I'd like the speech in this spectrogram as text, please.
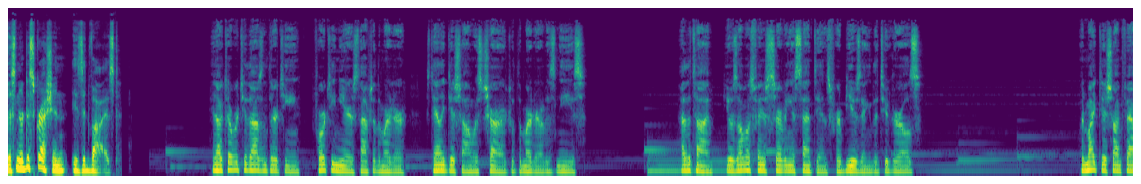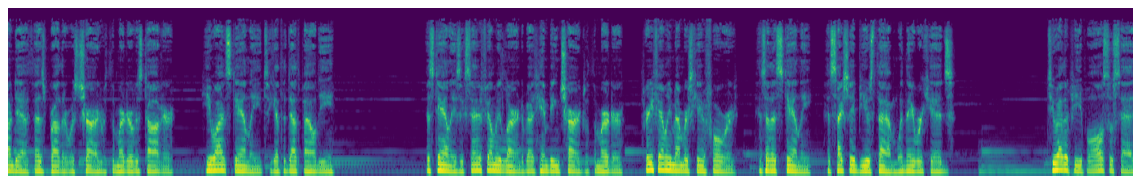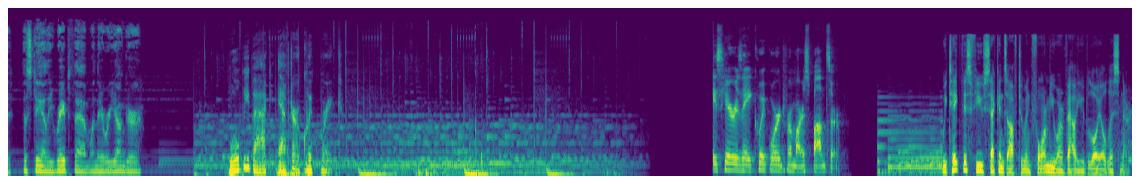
Listener discretion is advised. In October 2013, 14 years after the murder, Stanley Dishon was charged with the murder of his niece. At the time, he was almost finished serving his sentence for abusing the two girls. When Mike Dishon found out that his brother was charged with the murder of his daughter, he wanted Stanley to get the death penalty. As Stanley's extended family learned about him being charged with the murder, Three family members came forward and said that Stanley had sexually abused them when they were kids. Two other people also said that Stanley raped them when they were younger. We'll be back after a quick break. Here is a quick word from our sponsor. We take this few seconds off to inform you, our valued loyal listener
